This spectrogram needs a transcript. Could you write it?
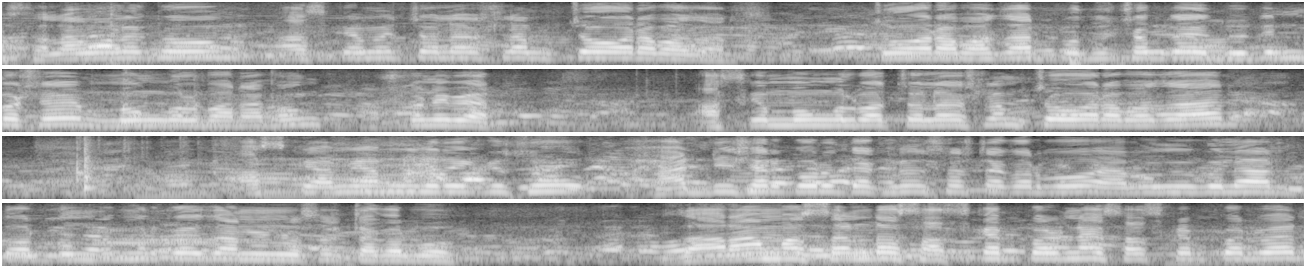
আসসালামু আলাইকুম। আজকে আমি চলে আসলাম চৌরা বাজার। চৌরা বাজার প্রতি সপ্তাহে দুই দিন বসে মঙ্গলবার এবং শনিবার। আজকে মঙ্গলবার চলে আসলাম চৌরা বাজার। আজকে আমি আপনাদের কিছু হাড্ডি শেয়ার করে দেখানোর চেষ্টা করব এবং এগুলার দরদাম সম্পর্কে জানানোর চেষ্টা করব। যারা আমার চ্যানেলটা সাবস্ক্রাইব করে নেয় সাবস্ক্রাইব করবেন।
